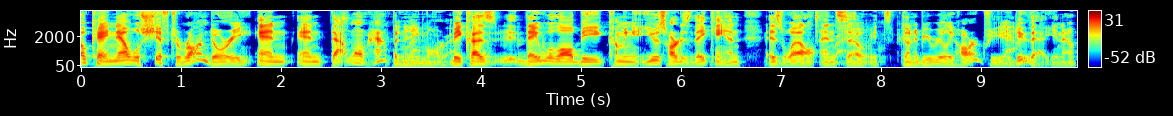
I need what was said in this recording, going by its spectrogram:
okay, now we'll shift to Randori and and that won't happen Right, anymore right, because they will all be coming at you as hard as they can as well. And Right. so it's going to be really hard for you Yeah. to do that, you know?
